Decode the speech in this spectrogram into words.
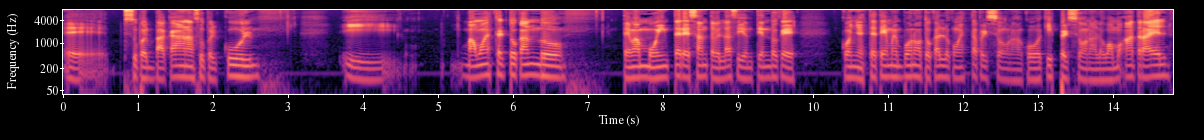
Eh, súper bacana, súper cool. Y vamos a estar tocando temas muy interesantes, ¿verdad? Si yo entiendo que, coño, este tema es bueno tocarlo con esta persona o con X persona, lo vamos a traer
